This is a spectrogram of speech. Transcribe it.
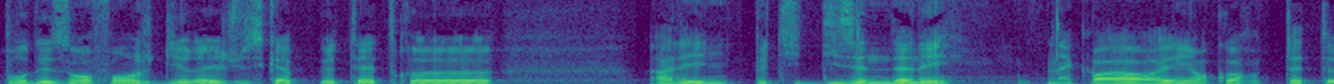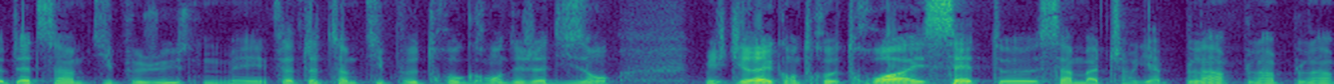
pour des enfants, je dirais jusqu'à peut-être allez une petite dizaine d'années. D'accord. Ah oui, encore, peut-être peut c'est un petit peu juste, mais peut-être c'est un petit peu trop grand déjà 10 ans. Mais je dirais qu'entre 3 et 7, euh, ça match. Hein. Il y a plein, plein, plein,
